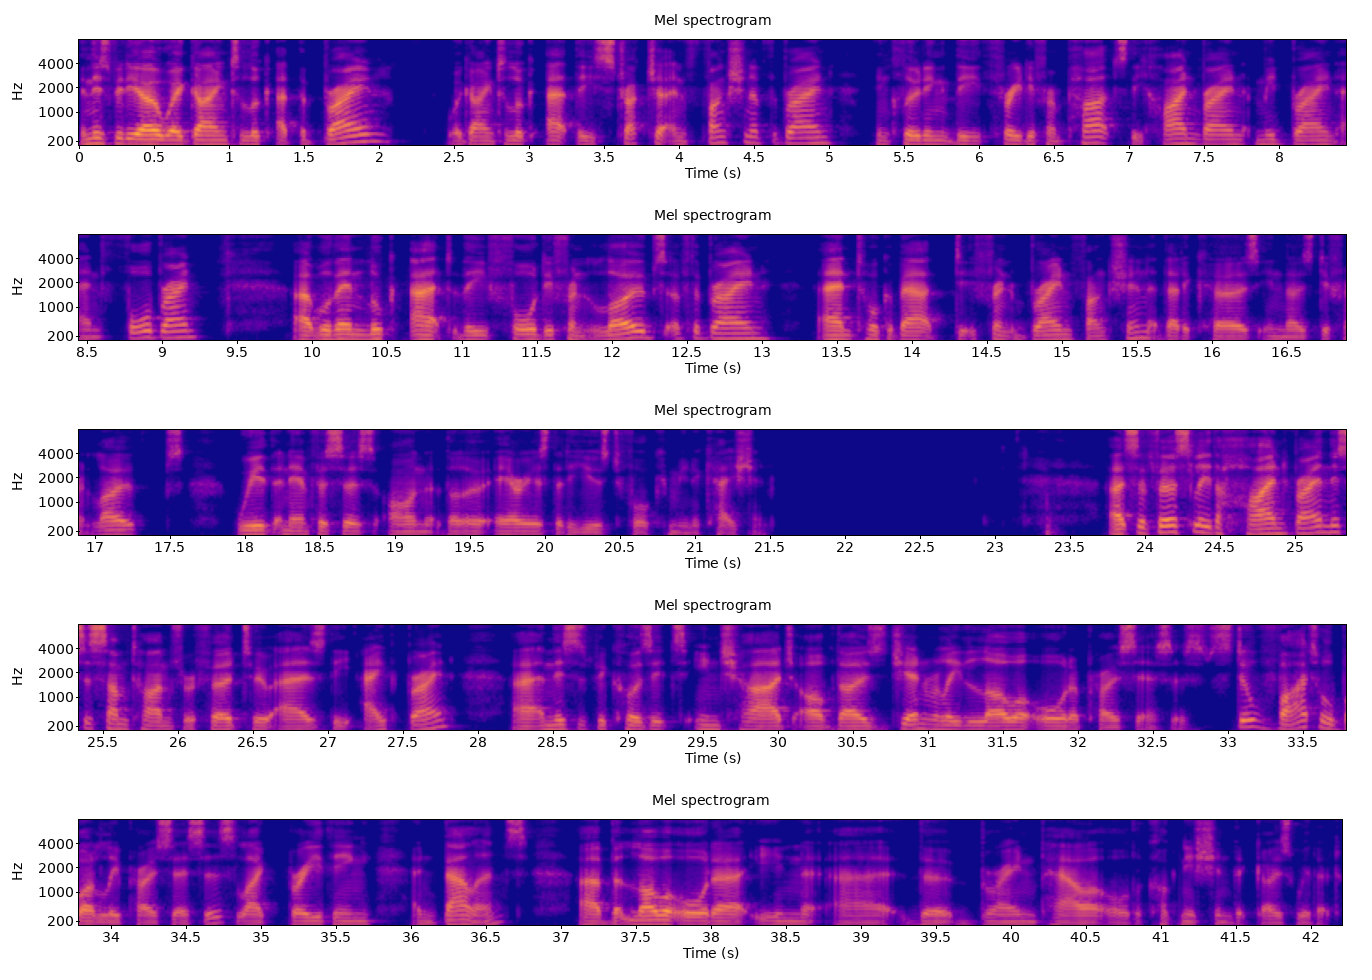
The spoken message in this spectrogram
In this video, we're going to look at the brain. We're going to look at the structure and function of the brain, including the three different parts, the hindbrain, midbrain, and forebrain. Uh, we'll then look at the four different lobes of the brain and talk about different brain function that occurs in those different lobes with an emphasis on the areas that are used for communication. Uh, so firstly, the hindbrain. This is sometimes referred to as the ape brain, uh, and this is because it's in charge of those generally lower order processes. Still vital bodily processes like breathing and balance, uh, but lower order in uh, the brain power or the cognition that goes with it.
